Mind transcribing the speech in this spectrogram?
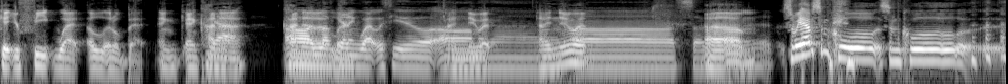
get your feet wet a little bit and and kind of Yeah. kind oh, of I love getting wet with you. Oh, I knew it. God. I knew it. Oh, so um so we have some cool some cool uh,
